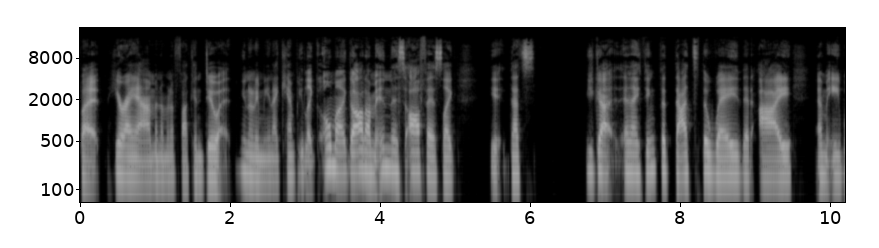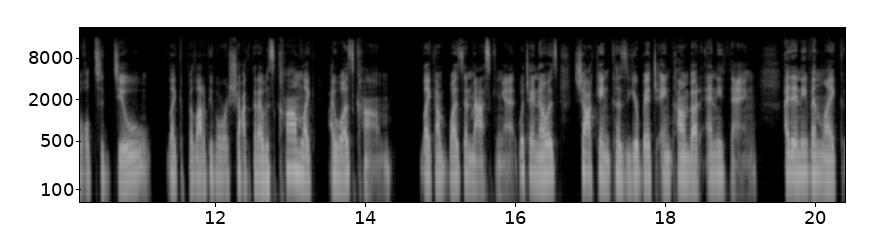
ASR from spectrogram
But here I am and I'm gonna fucking do it. You know what I mean? I can't be like oh my god I'm in this office. Like that's you got and I think that that's the way that I am able to do like a lot of people were shocked that I was calm. Like I was calm. Like I wasn't masking it, which I know is shocking because your bitch ain't calm about anything. I didn't even like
